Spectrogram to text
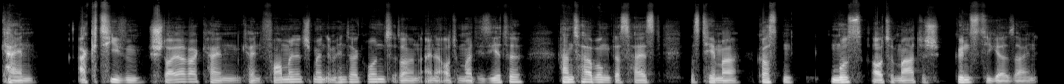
keinen aktiven Steuerer, kein, kein Fondsmanagement im Hintergrund, sondern eine automatisierte Handhabung. Das heißt, das Thema Kosten muss automatisch günstiger sein.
